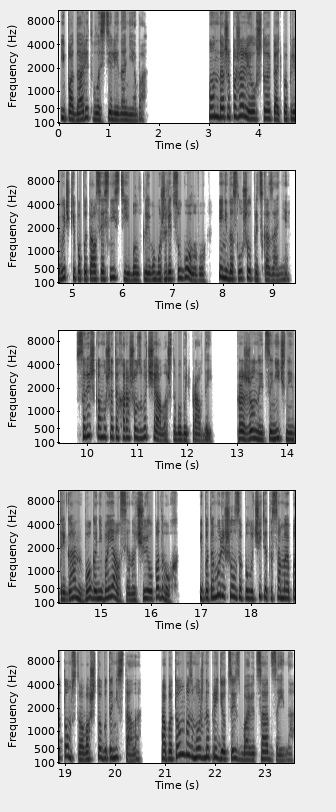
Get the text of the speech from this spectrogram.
и подарит властелина неба. Он даже пожалел, что опять по привычке попытался снести болтливому жрецу голову и не дослушал предсказания. Слишком уж это хорошо звучало, чтобы быть правдой. Прожженный циничный интриган бога не боялся, но чуял подвох. И потому решил заполучить это самое потомство во что бы то ни стало. А потом, возможно, придется избавиться от Зейна.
